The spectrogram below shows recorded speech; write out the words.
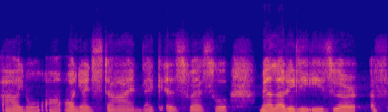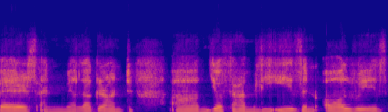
uh, you know, on your Insta and like elsewhere. So may Allah really ease your affairs and may Allah grant um, your family ease in all ways.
